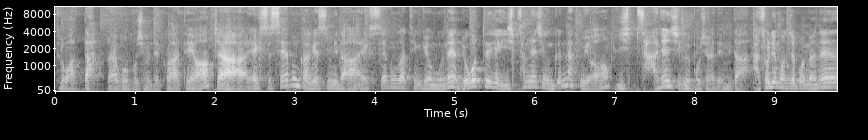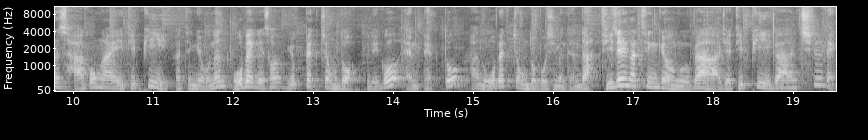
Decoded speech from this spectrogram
들어왔다라고 보시면 될 것 같아요. 자, X7 가겠습니다. X7 같은 경우는 이것도 이제 23년식은 끝났고요. 24년식을 보셔야 됩니다. 가솔린 먼저 보면은 40i DP 같은 경우는 500에서 600 정도 그리고 M팩도 한 500 정도 보시면 된다. 디젤 같은 경우가 이제 DP가 한 700,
